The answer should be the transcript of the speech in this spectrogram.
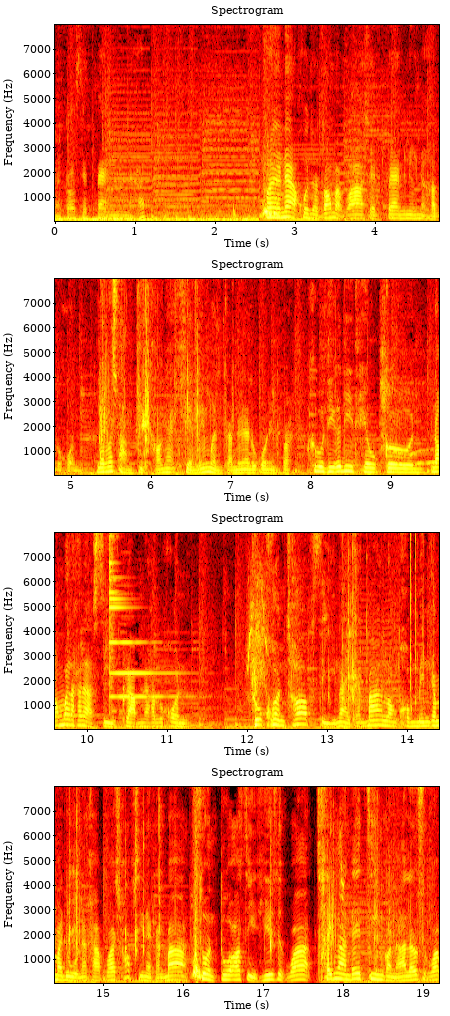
นี่ยก็เซตแป้งนิดนึงนะครับเพราะฉะนั้นเนี่ยคุณจะต้องแบบว่าเซตแป้งนิดนึงนะครับทุกคน แล้วภาษาอังกฤษเขาเนี่ยเขียนไม่เหมือนกันด้วยนะทุกคนเห็นปะคือบางทีก็ดีเทลเกิน น้องมาขนาด 4 กรัมนะครับทุกคน ทุกคนชอบสีไหนกันบ้างลองคอมเมนต์กันมาดูนะครับว่าชอบสีไหนกันบ้าง ส่วนตัวเอาสีที่รู้สึกว่าใช้งานได้จริงก่อนนะ แล้วรู้สึกว่า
